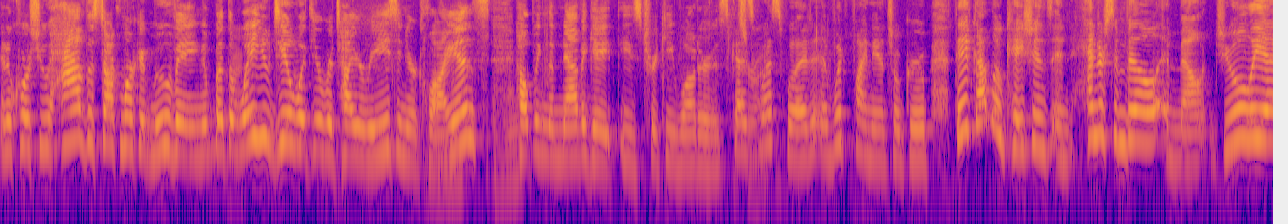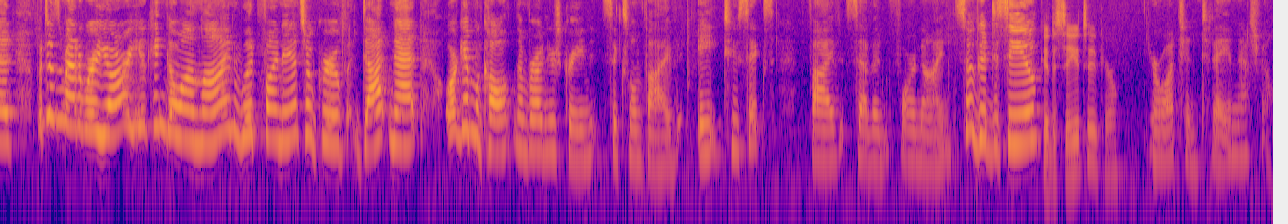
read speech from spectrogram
And of course, you have the stock market moving, but the right. way you deal with your retirees and your mm-hmm. clients, mm-hmm. helping them navigate these tricky waters. Guys, right. Wes Wood and Wood Financial Group, they've got locations in Hendersonville and Mount Juliet. But doesn't matter where you are, you can go online, woodfinancialgroup.net, or give them a call, number on your screen, 615 826 5749. So good to see you. Good to see you too, Carol. You're watching Today in Nashville.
